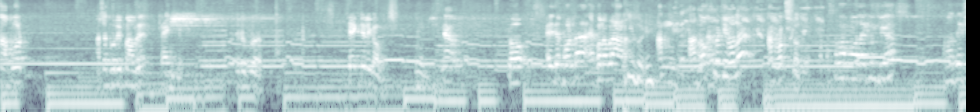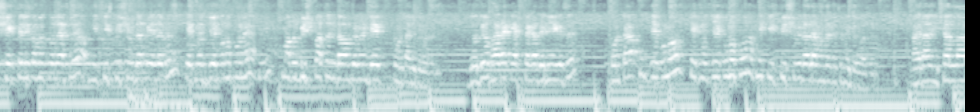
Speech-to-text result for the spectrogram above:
সাপোর্ট আশা করি পাবে। থ্যাংক ইউ এটুকু টেক টেলিকম নাও। তো এই যে ফোনটা এখন আমরা আনবক্স কি বলে? আনবক্স করব। আসসালামু আলাইকুম বিয়াস আমাদের শেখ টেলিকমে চলে আসলে আপনি কিস্তি সুবিধা পেয়ে যাবেন। টেকনোর যে কোনো ফোনে আপনি মাত্র বিশ পার্সেন্ট ডাউন পেমেন্ট দিয়ে ফোনটা নিতে পারবেন। যদিও ভাইরা ক্যাশ টাকা দিয়ে নিয়ে গেছে ফোনটা আপনি যে কোনো যে কোনো ফোন আপনি কিস্তির সুবিধা আমাদের কাছে নিতে পারবেন। ভাইরা ইনশাল্লাহ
